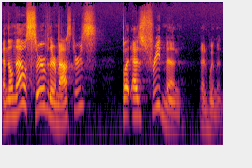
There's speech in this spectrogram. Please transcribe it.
And they'll now serve their masters, but as freedmen and women,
